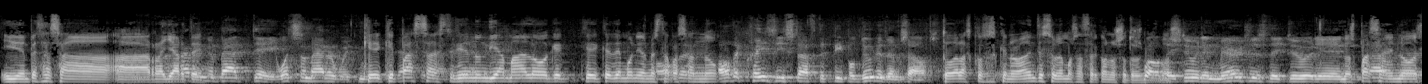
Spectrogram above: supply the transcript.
y empiezas a, a rayarte. ¿Qué, qué pasa? ¿Estoy teniendo un día malo? ¿Qué, qué- qué demonios me está pasando? Todas las cosas que normalmente solemos hacer con nosotros mismos. Nos pasa en los-.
